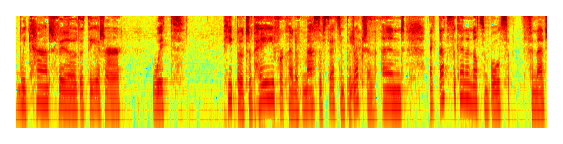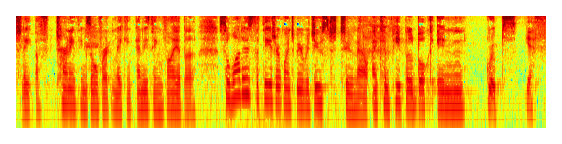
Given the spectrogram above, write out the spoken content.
we can't fill the theatre with people to pay for kind of massive sets and production. And like that's the kind of nuts and bolts financially of turning things over and making anything viable. So what is the theatre going to be reduced to now? And can people book in groups. Yes.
